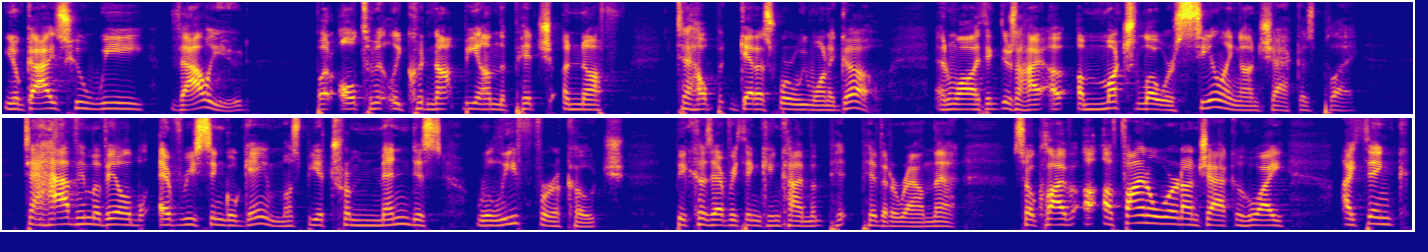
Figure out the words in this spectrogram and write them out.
you know, guys who we valued, but ultimately could not be on the pitch enough to help get us where we want to go. And while I think there's a, high, a, a much lower ceiling on Xhaka's play, to have him available every single game must be a tremendous relief for a coach because everything can kind of pivot around that. So, Clive, a, a final word on Xhaka, who I I think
